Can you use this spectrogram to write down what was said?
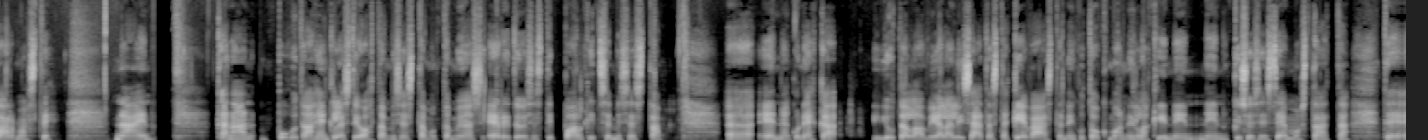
Varmasti näin. Tänään puhutaan henkilöstöjohtamisesta, mutta myös erityisesti palkitsemisesta. Ennen kuin ehkä jutellaan vielä lisää tästä keväästä, niin kuin Tokmannillakin, niin, niin kysyisin semmoista, että te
